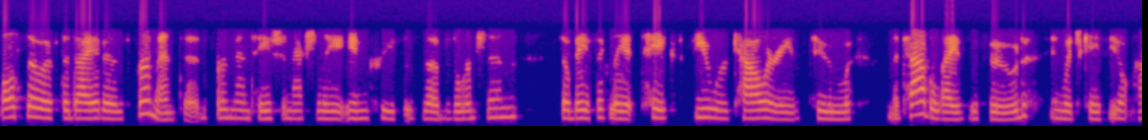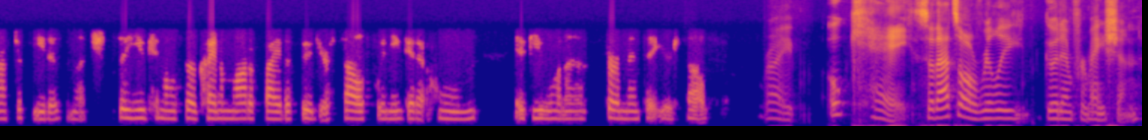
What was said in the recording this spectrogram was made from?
Also, if the diet is fermented, fermentation actually increases the absorption. So basically, it takes fewer calories to metabolize the food, in which case you don't have to feed as much. So you can also kind of modify the food yourself when you get it home if you want to ferment it yourself. Right. Okay. So that's all really good information.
